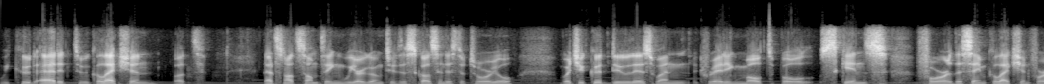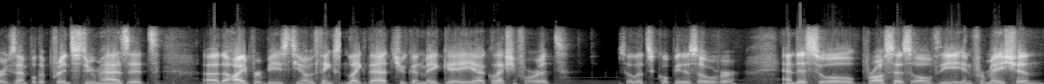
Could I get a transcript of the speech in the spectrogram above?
We could add it to a collection, but that's not something we are going to discuss in this tutorial. But you could do this when creating multiple skins for the same collection. For example, the Printstream has it, uh, the Hyper Beast, you know, things like that. You can make a uh, collection for it. So let's copy this over and this will process all the information,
